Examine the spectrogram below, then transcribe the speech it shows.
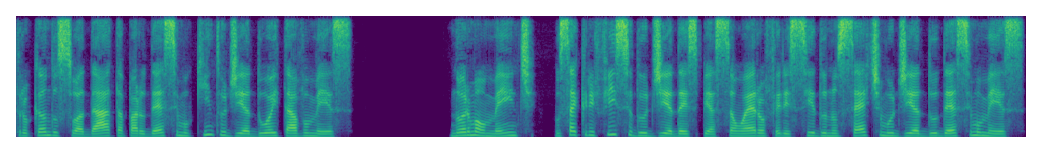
trocando sua data para o 15º dia do oitavo mês. Normalmente, o sacrifício do dia da expiação era oferecido no sétimo dia do décimo mês.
